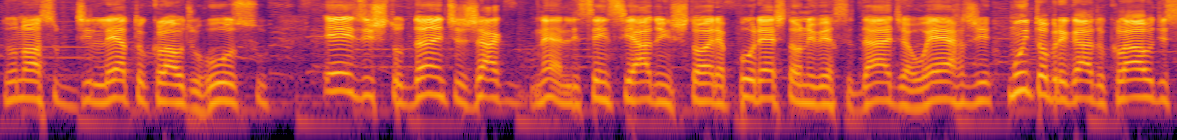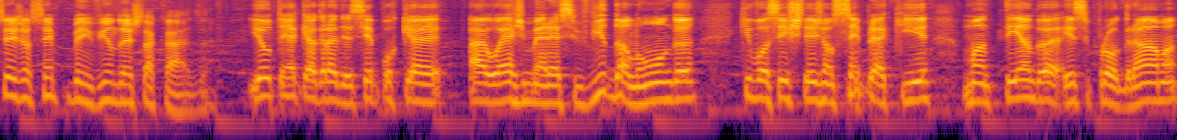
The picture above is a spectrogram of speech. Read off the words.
do nosso dileto Cláudio Russo, ex-estudante, já né, licenciado em História por esta universidade, a UERJ. Muito obrigado, Cláudio, e seja sempre bem-vindo a esta casa. E eu tenho que agradecer porque a UERJ merece vida longa, que vocês estejam sempre aqui mantendo esse programa,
